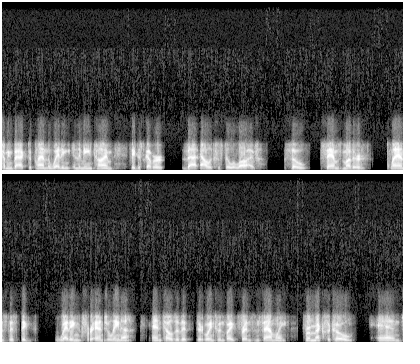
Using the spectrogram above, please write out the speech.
coming back to plan the wedding. In the meantime, they discover that Alex is still alive. So Sam's mother plans this big wedding for Angelina and tells her that they're going to invite friends and family from Mexico. And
